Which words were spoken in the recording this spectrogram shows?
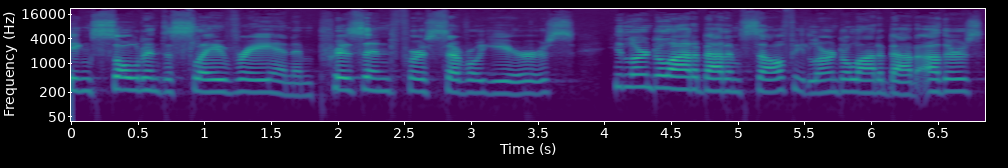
being sold into slavery and imprisoned for several years. He learned a lot about himself, he learned a lot about others,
